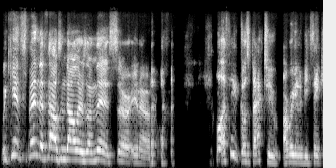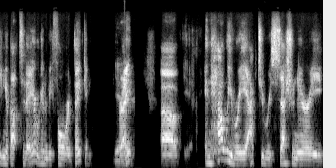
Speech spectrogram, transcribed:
We can't spend a thousand dollars on this, or you know. well, I think it goes back to: Are we going to be thinking about today? Or are we going to be forward thinking? Yeah. Right. Uh, and how we react to recessionary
